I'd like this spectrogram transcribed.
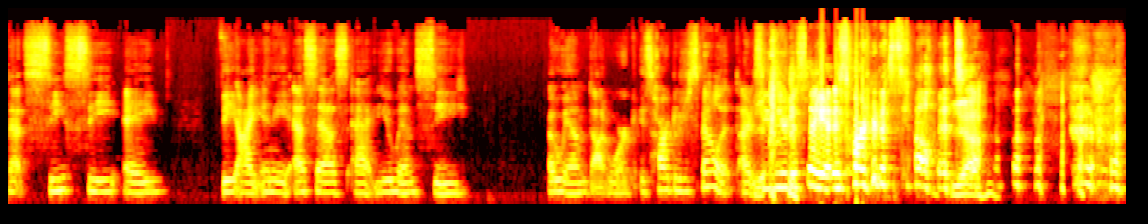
That's C C A V I N E S S at umcom.org. It's harder to spell it. It's yeah. easier to say it, it's harder to spell it. Yeah.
